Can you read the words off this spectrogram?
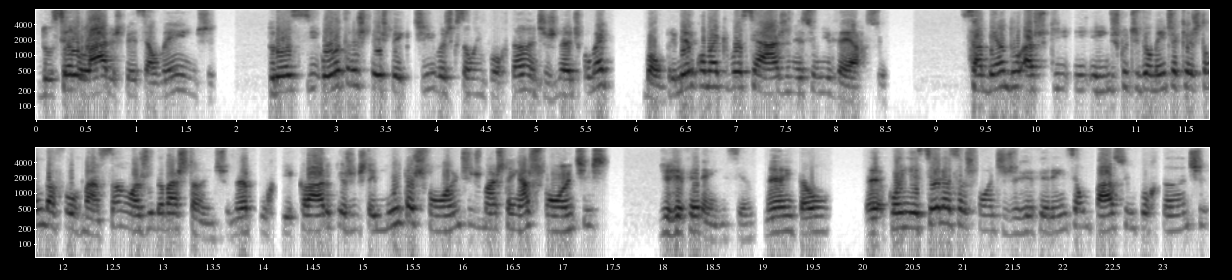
do, celular, especialmente, trouxe outras perspectivas que são importantes, né? de como é Bom, primeiro, como é que você age nesse universo? Sabendo, acho que indiscutivelmente a questão da formação ajuda bastante, né? Porque, claro que a gente tem muitas fontes, mas tem as fontes de referência, né? Então, é, conhecer essas fontes de referência é um passo importante.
